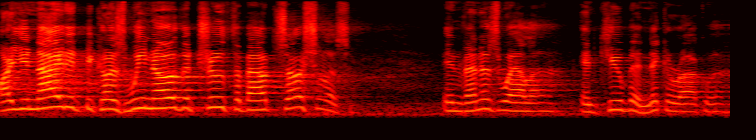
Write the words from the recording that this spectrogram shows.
are united because we know the truth about socialism in Venezuela, in Cuba, in Nicaragua,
